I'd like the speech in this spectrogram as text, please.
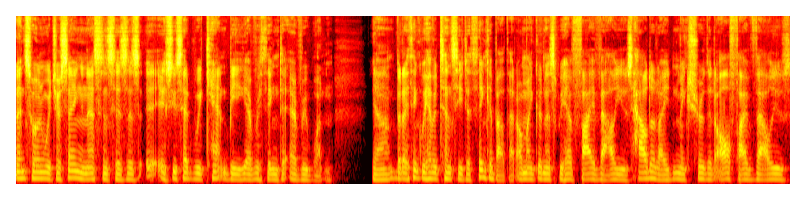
and so and what you're saying in essence is, is as you said we can't be everything to everyone yeah, but I think we have a tendency to think about that. Oh my goodness, we have five values. How did I make sure that all five values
